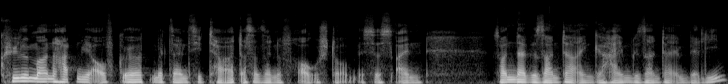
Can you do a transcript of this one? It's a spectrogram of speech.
Kühlmann hatten wir aufgehört mit seinem Zitat, dass an seine Frau gestorben ist. Es ist ein Sondergesandter, ein Geheimgesandter in Berlin,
